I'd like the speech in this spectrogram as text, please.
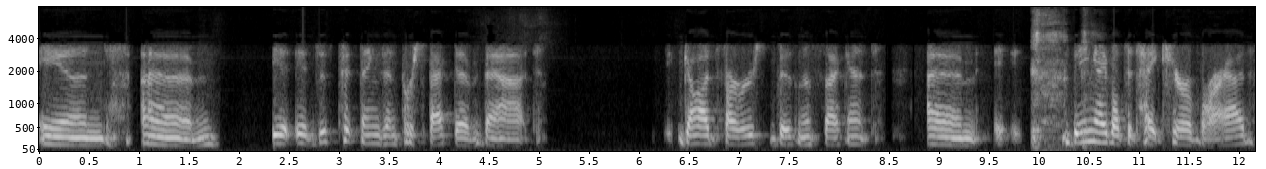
and um, it, it just put things in perspective that God first, business second. Um, it, being able to take care of Brad,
